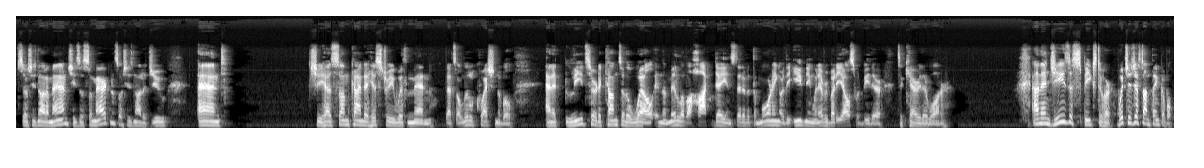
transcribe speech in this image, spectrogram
so she's not a man. She's a Samaritan, so she's not a Jew. And she has some kind of history with men that's a little questionable and it leads her to come to the well in the middle of a hot day instead of at the morning or the evening when everybody else would be there to carry their water. And then Jesus speaks to her, which is just unthinkable.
